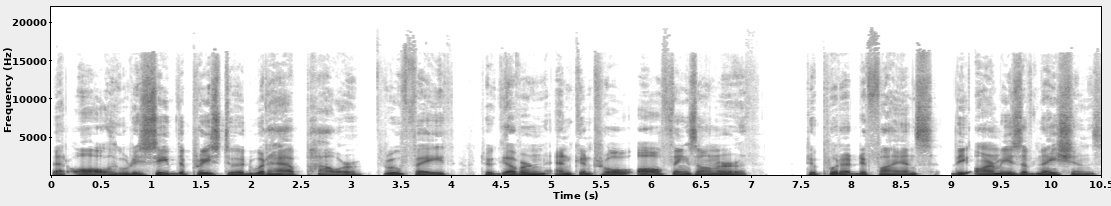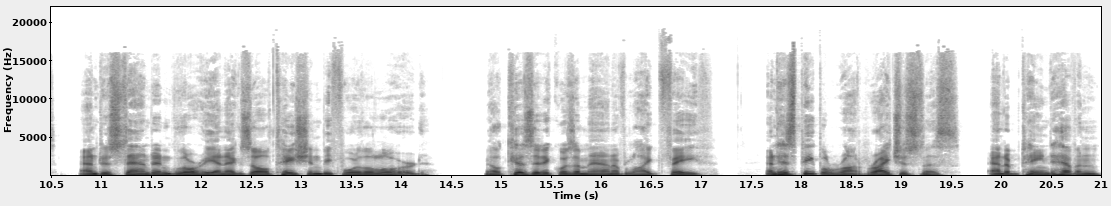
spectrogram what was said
that all who received the priesthood would have power, through faith, to govern and control all things on earth to put at defiance the armies of nations, and to stand in glory and exaltation before the Lord. Melchizedek was a man of like faith, and his people wrought righteousness, and obtained heaven,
